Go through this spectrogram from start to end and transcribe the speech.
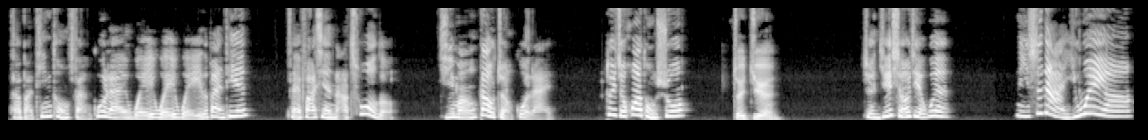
他把听筒反过来喂喂喂了半天，才发现拿错了，急忙倒转过来，对着话筒说：“再见。”整洁小姐问：“你是哪一位啊？”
